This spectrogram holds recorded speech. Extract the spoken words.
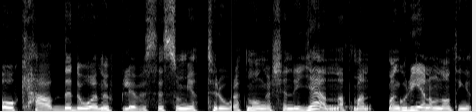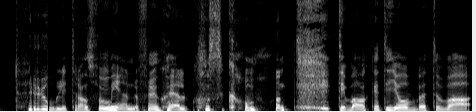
Och hade då en upplevelse som jag tror att många känner igen. Att man, man går igenom någonting otroligt transformerande för en själv och så kommer man tillbaka till jobbet och bara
